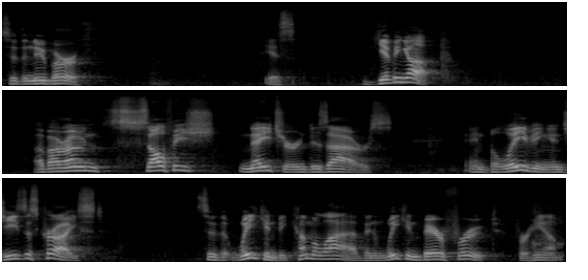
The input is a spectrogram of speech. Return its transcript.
So the new birth is giving up of our own selfish nature and desires and believing in Jesus Christ so that we can become alive and we can bear fruit for Him.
